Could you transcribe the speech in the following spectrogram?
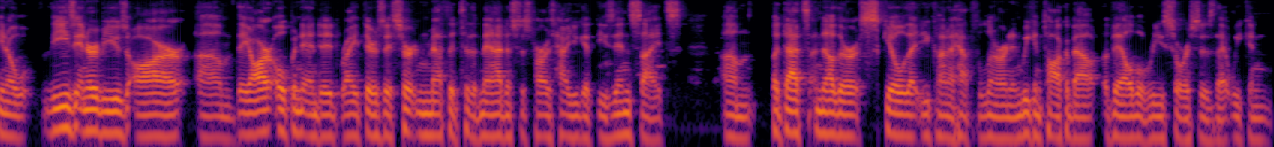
you know, these interviews are um, they are open ended, right? There's a certain method to the madness as far as how you get these insights. Um, but that's another skill that you kind of have to learn, and we can talk about available resources that we can,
